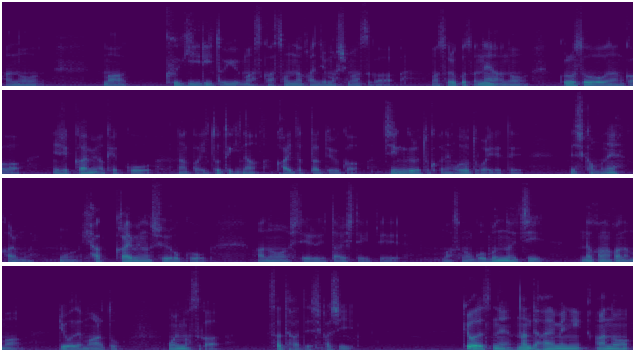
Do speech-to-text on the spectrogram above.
あの、まあ区切りといいますか、そんな感じもしますが、まあそれこそね、あの、クロスオーなんかは20回目は結構なんか意図的な回だったというかジングルとかね音とか入れてでしかもね彼ももう100回目の収録をあのしていたりしていて、まあ、その5分の1なかなかな、まあ、量でもあると思いますがさてはてしかし今日はですねなんで早めにあの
